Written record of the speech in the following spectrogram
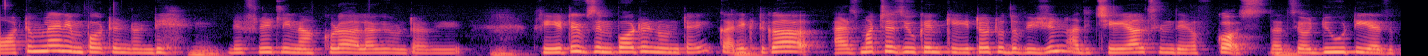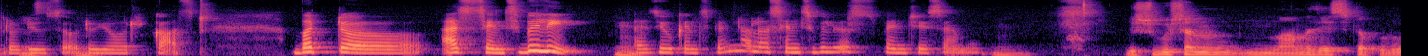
బాటమ్ లైన్ ఇంపార్టెంట్ అండి. డెఫినెట్లీ నాకు కూడా అలాగే ఉంటుంది. Hmm. క్రియేటివ్స్ ఇంపార్టెంట్ ఉంటాయి. కరెక్ట్గా as much as you can cater to the vision అది చేయాల్సిందే of course that's your duty as a producer to your cast but as sensibly as you can spend అలా సెన్సిబుల్గా స్పెండ్ చేశాము. డిస్ట్రిబ్యూషన్ నాన్న చేసేటప్పుడు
